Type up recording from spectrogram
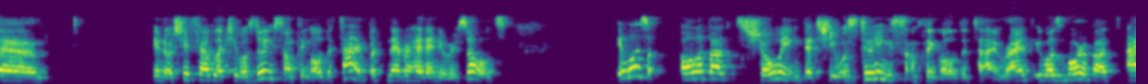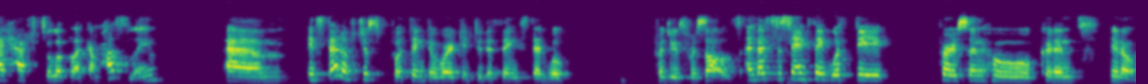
um, you know she felt like she was doing something all the time but never had any results. It was all about showing that she was doing something all the time right? It was more about i have to look like i'm hustling um, instead of just putting the work into the things that will produce results. And that's the same thing with the person who couldn't you know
